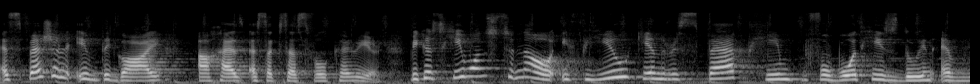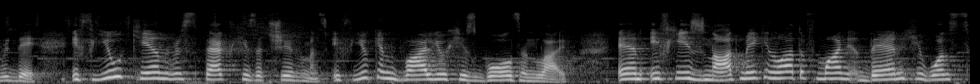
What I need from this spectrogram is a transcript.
especially if the guy uh, has a successful career because he wants to know if you can respect him for what he's doing every day, if you can respect his achievements, if you can value his goals in life. And if he's not making a lot of money, then he wants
